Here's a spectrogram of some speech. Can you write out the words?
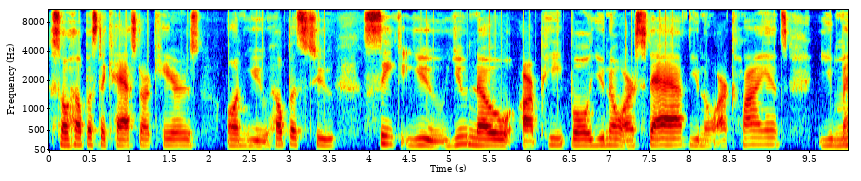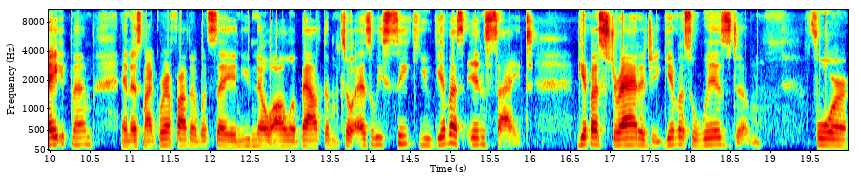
So help us to cast our cares on you. Help us to seek you. You know our people, you know our staff, you know our clients, you made them. And as my grandfather would say, and you know all about them. So as we seek you, give us insight, give us strategy, give us wisdom for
